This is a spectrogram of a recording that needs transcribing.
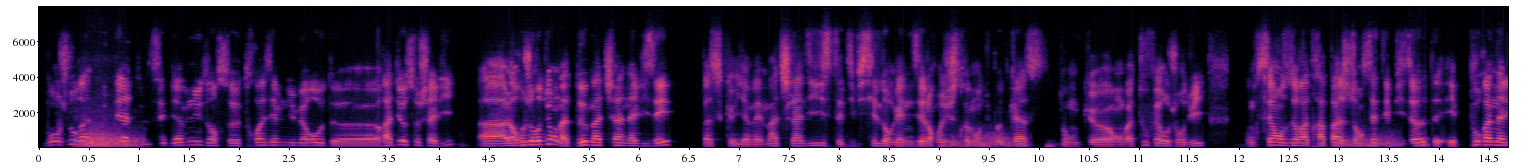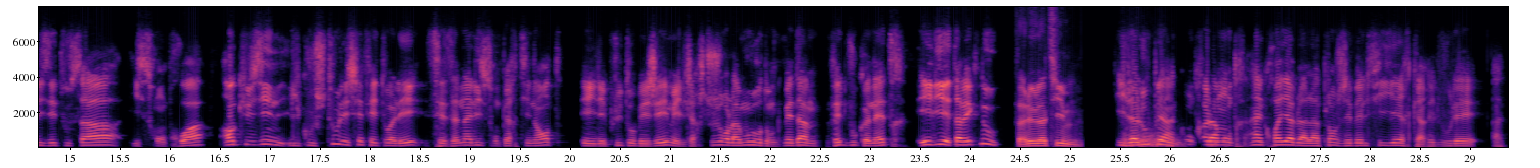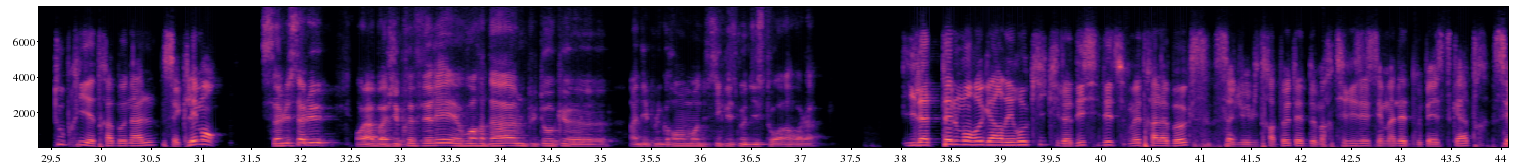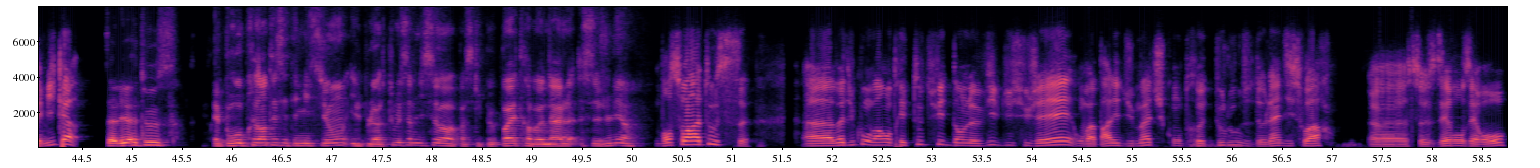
Bonjour à toutes et à tous et bienvenue dans ce troisième numéro de Radio Sociali. Euh, alors aujourd'hui on a deux matchs à analyser parce qu'il y avait match lundi, c'était difficile d'organiser l'enregistrement du podcast, donc euh, on va tout faire aujourd'hui. Donc séance de rattrapage dans cet épisode et pour analyser tout ça, ils seront trois. En cuisine, il couche tous les chefs étoilés, ses analyses sont pertinentes et il est plutôt BG mais il cherche toujours l'amour, donc mesdames, faites-vous connaître. Eli est avec nous. Salut la team. Il a loupé un contre-la-montre incroyable à la planche des belles filles hier car il voulait à tout prix être abonal. C'est Clément. Salut, salut. Ouais, bah, j'ai préféré voir Dan plutôt que un des plus grands moments du cyclisme d'histoire, voilà. Il a tellement regardé Rocky qu'il a décidé de se mettre à la boxe. Ça lui évitera peut-être de martyriser ses manettes de PS4. C'est Mika. Salut à tous. Et pour vous présenter cette émission, il pleure tous les samedis soirs parce qu'il peut pas être abonal, c'est Julien. Bonsoir à tous. Euh, bah, du coup, on va rentrer tout de suite dans le vif du sujet. On va parler du match contre Toulouse de lundi soir, euh, ce 0-0.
